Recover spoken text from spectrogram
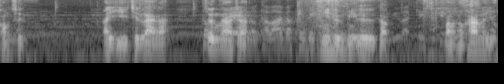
ของชิ้นไอเอชิ้นแรกละ ซึ่งน่าจะมีหือมีอือกับฝั่งตรงข้ามได้อยู่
